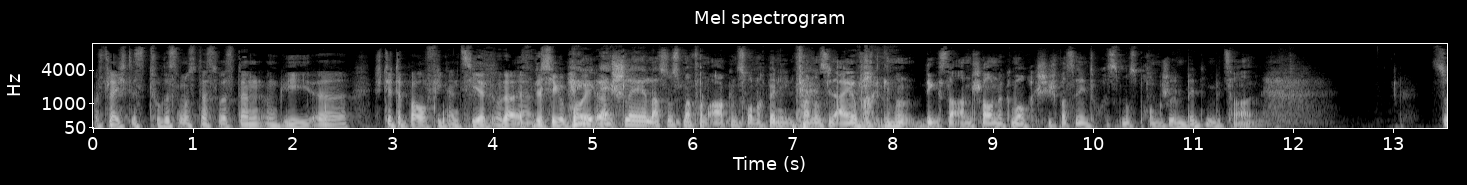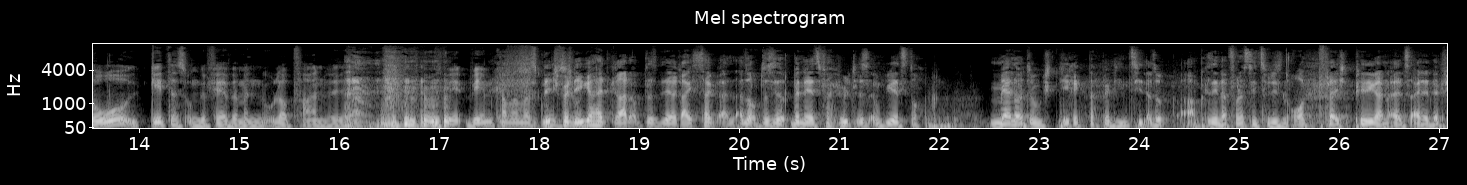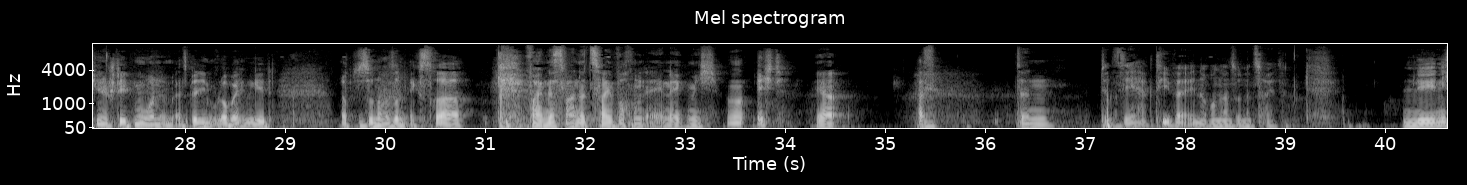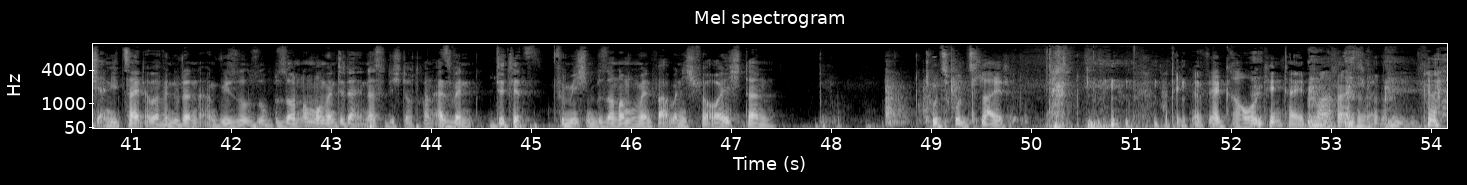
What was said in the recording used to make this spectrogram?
Und vielleicht ist Tourismus das, was dann irgendwie äh, Städtebau finanziert oder öffentliche Gebäude. Hey Ashley, lass uns mal von Arkansas nach Berlin fahren und uns den eingepackten Dings da anschauen. Da können wir auch richtig was in die Tourismusbranche in Berlin bezahlen. So geht das ungefähr, wenn man in Urlaub fahren will. Ja. We wem kann man was Gutes Ich überlege halt gerade, ob das der Reichstag, also ob das, jetzt, wenn er jetzt verhüllt ist, irgendwie jetzt noch mehr Leute wirklich direkt nach Berlin zieht. Also abgesehen davon, dass die zu diesem Ort vielleicht pilgern als eine der vielen Städten, wo man als Berlin-Urlauber hingeht. Ob das so nochmal so ein extra... Vor allem, das war nur zwei Wochen, erinnere ich mich. Echt? Ja. Also dann, Sehr aktive Erinnerung an so eine Zeit. Nee, nicht an die Zeit, aber wenn du dann irgendwie so, so besondere Momente, da erinnerst du dich doch dran. Also wenn das jetzt für mich ein besonderer Moment war, aber nicht für euch, dann Tut's uns leid. hatte ich eine sehr graue Kindheit. War. Also,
